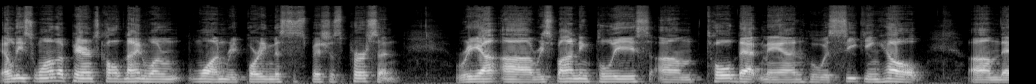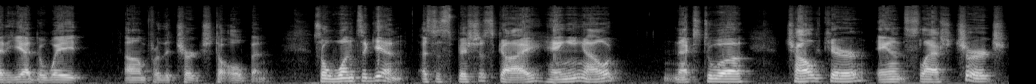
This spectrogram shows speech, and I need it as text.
At least one of the parents called 911 reporting the suspicious person. Re- uh, responding police um, told that man who was seeking help um, that he had to wait um, for the church to open. So once again, a suspicious guy hanging out next to a child care and slash church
